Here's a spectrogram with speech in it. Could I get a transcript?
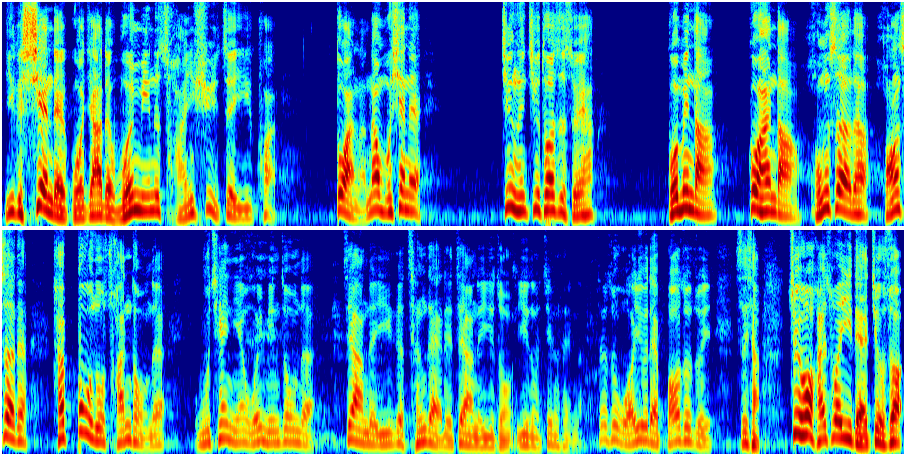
一个现代国家的文明的传续这一块断了。那我们现在精神寄托是谁啊？国民党、共产党，红色的、黄色的，还不如传统的五千年文明中的这样的一个承载的这样的一种一种精神的。这是我有点保守主义思想。最后还说一点，就是说。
